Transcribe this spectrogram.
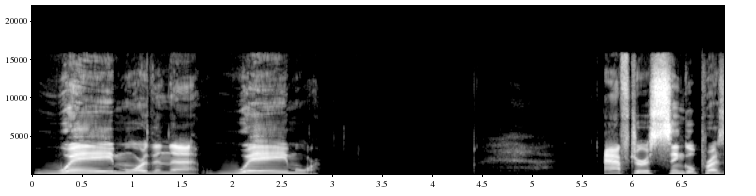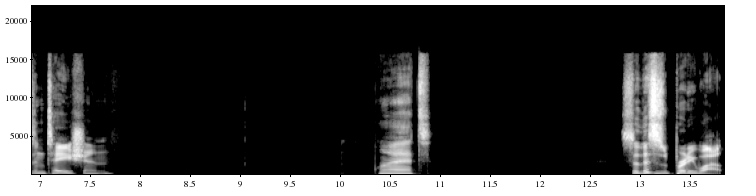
way more than that, way more. After a single presentation. What? So this is pretty wild.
